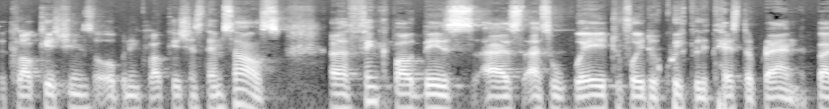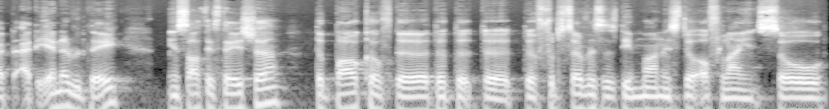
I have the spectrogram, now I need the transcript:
the cloud kitchens or opening cloud kitchens themselves, uh, think about this as as a way to for you to quickly test the brand. But at the end of the day, in Southeast Asia, the bulk of the the, the, the, food services demand is still offline. So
